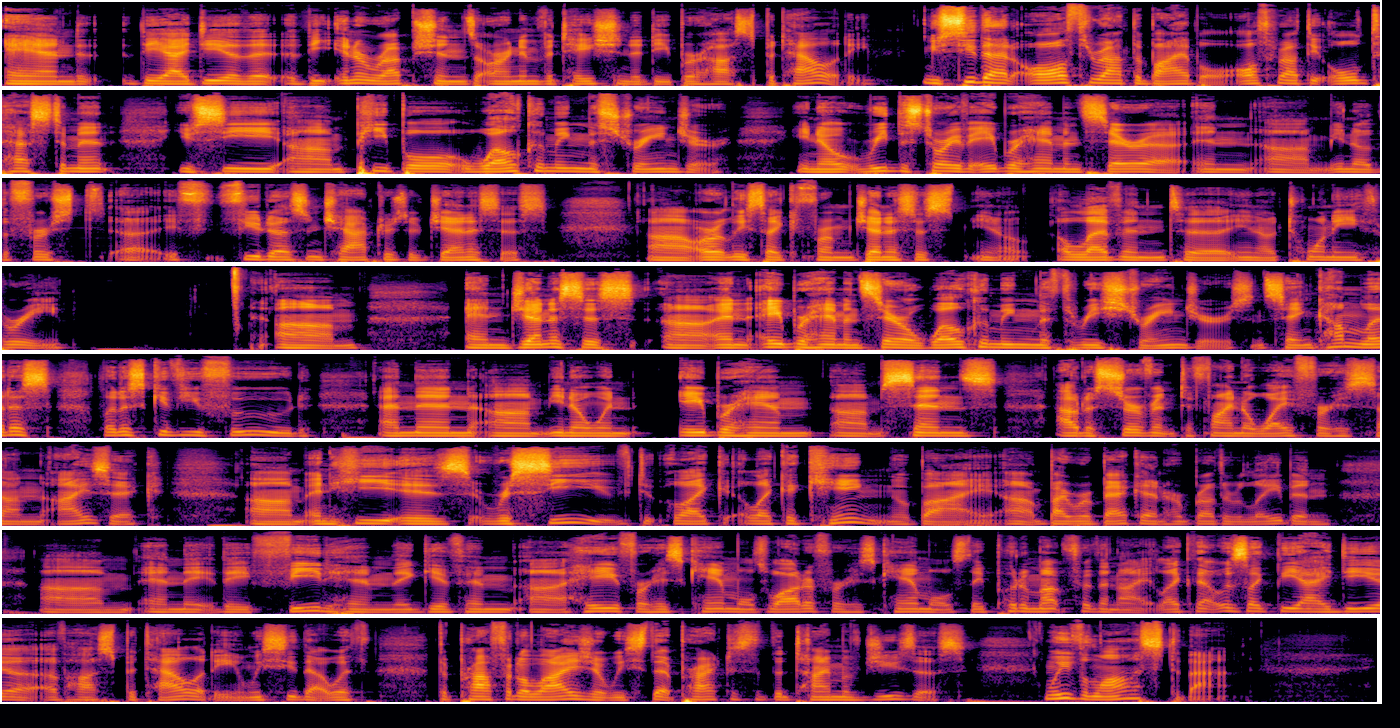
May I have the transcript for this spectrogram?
and the idea that the interruptions are an invitation to deeper hospitality. You see that all throughout the Bible, all throughout the Old Testament. You see um, people welcoming the stranger. You know, read the story of Abraham and Sarah in, um, you know, the first uh, few dozen chapters of Genesis, uh, or at least like from Genesis, you know, 11 to, you know, 23. Um, and Genesis uh, and Abraham and Sarah welcoming the three strangers and saying, "Come, let us let us give you food." And then, um, you know, when Abraham um, sends out a servant to find a wife for his son Isaac, um, and he is received like like a king by uh, by Rebecca and her brother Laban um, and they, they feed him they give him uh, hay for his camels water for his camels. They put him up for the night. Like that was like the idea of hospitality. And we see that with the prophet elijah. We see that practice at the time of jesus. We've lost that.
